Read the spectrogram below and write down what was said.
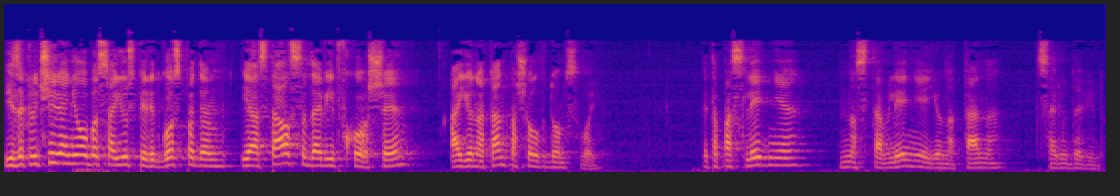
И заключили они оба союз перед Господом, и остался Давид в Хорше, а Йонатан пошел в дом свой. Это последнее наставление Йонатана царю Давиду.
